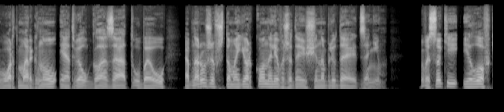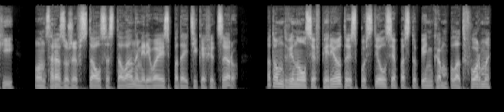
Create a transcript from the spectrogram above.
Уорд моргнул и отвел глаза от УБУ, обнаружив, что майор Коннелли выжидающе наблюдает за ним. Высокий и ловкий, он сразу же встал со стола, намереваясь подойти к офицеру. Потом двинулся вперед и спустился по ступенькам платформы,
